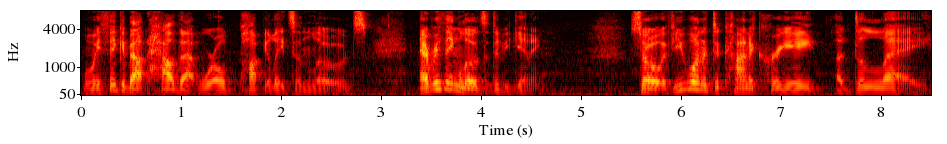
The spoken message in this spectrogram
when we think about how that world populates and loads, everything loads at the beginning. So if you wanted to kind of create a delay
